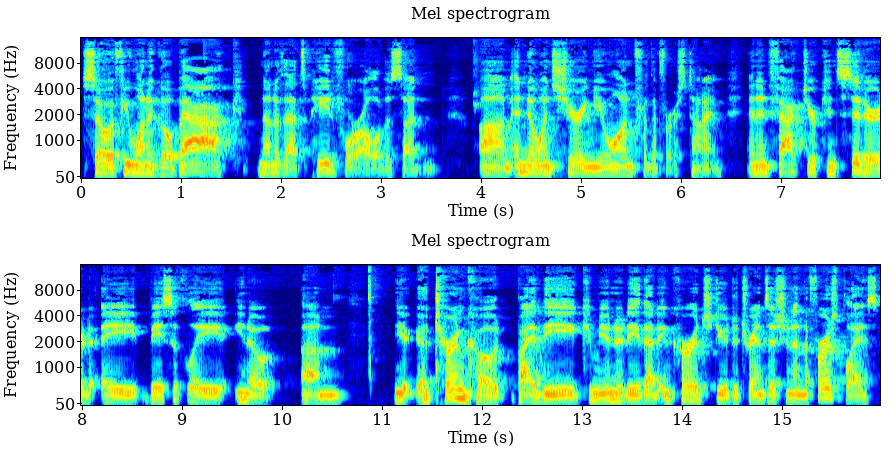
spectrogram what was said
So if you want to go back, none of that's paid for all of a sudden. Um, and no one's cheering you on for the first time. And in fact, you're considered a basically, you know, um, a turncoat by the community that encouraged you to transition in the first place.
